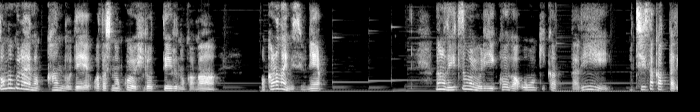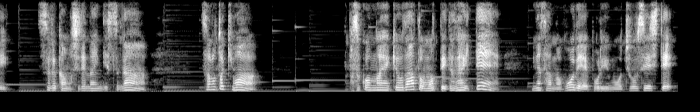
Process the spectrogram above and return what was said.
どのぐらいの感度で私の声を拾っているのかがわからないんですよね。なので、いつもより声が大きかったり、小さかったりするかもしれないんですが、その時は、パソコンの影響だと思っていただいて、皆さんの方でボリュームを調整して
